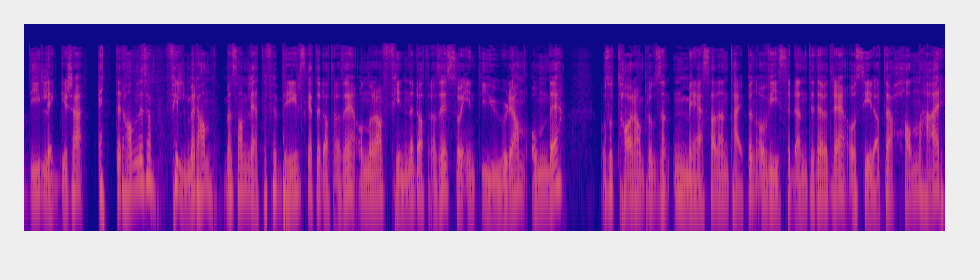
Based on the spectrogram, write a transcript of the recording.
at de legger seg etter han, liksom. Filmer han mens han leter febrilsk etter dattera si. Og når han finner dattera si, så intervjuer de han om det. Og så tar han produsenten med seg den teipen og viser den til TV3 og sier at han her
